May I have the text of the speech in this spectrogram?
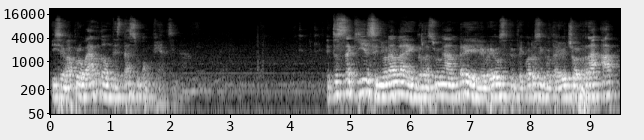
Y se va a probar dónde está su confianza. Entonces aquí el Señor habla en relación a hambre, el Hebreo 74, 58, Ra'ab,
